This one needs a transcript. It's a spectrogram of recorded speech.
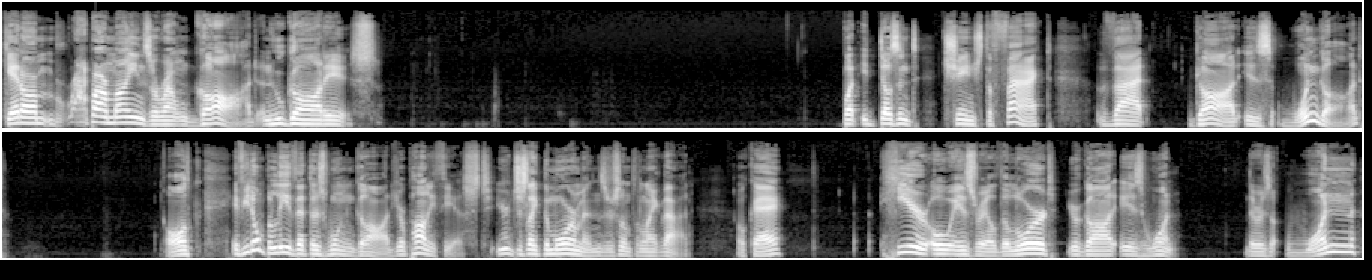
get our wrap our minds around God and who God is. but it doesn't change the fact that God is one God. All if you don't believe that there's one God, you're polytheist. You're just like the Mormons or something like that. Okay? Hear, O Israel, the Lord your God is one. There is one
